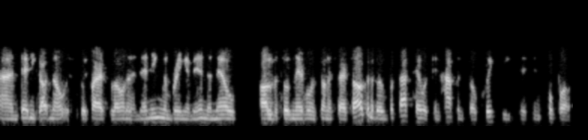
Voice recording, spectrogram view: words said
and then he got noticed by Barcelona, and then England bring him in, and now all of a sudden everyone's going to start talking about him. But that's how it can happen so quickly in football.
